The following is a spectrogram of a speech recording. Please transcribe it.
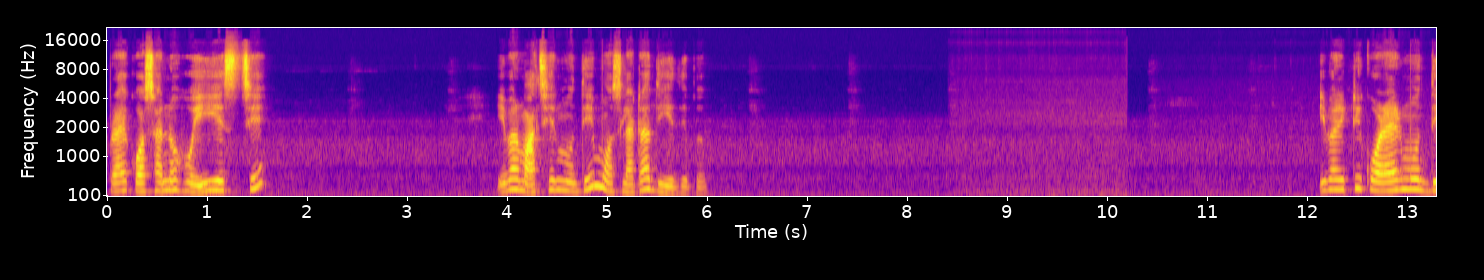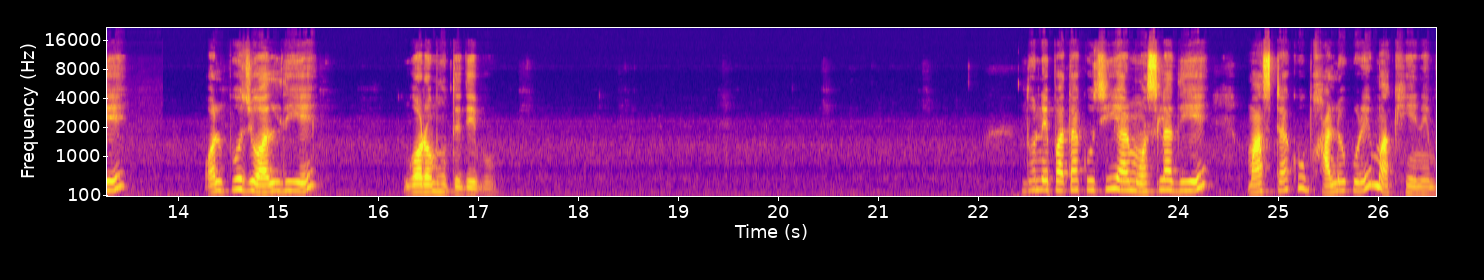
প্রায় কষানো হয়েই এসছে। এবার মাছের মধ্যে মশলাটা দিয়ে দেব। এবার একটি কড়াইয়ের মধ্যে অল্প জল দিয়ে গরম হতে দেবো। ধনে পাতা কুচি আর মশলা দিয়ে মাছটা খুব ভালো করে মাখিয়ে নেব।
